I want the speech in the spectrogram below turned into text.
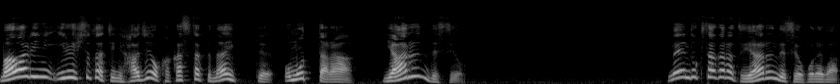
周りにいる人たちに恥をかかせたくないって思ったらやるんですよ。めんどくさがらずやるんですよこれが。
